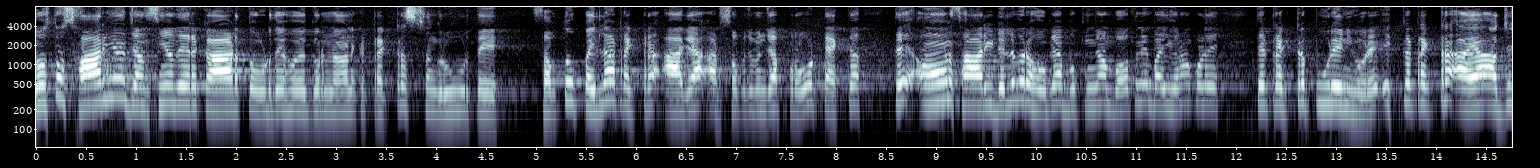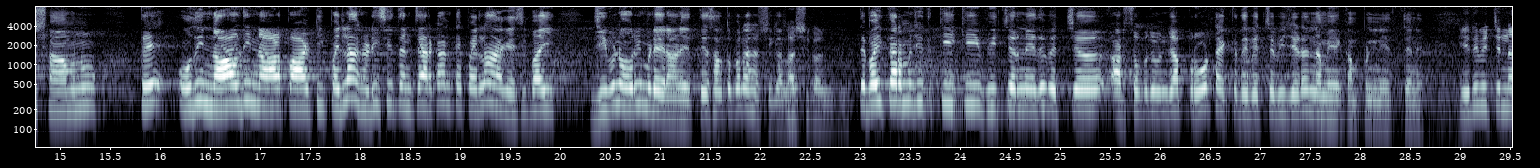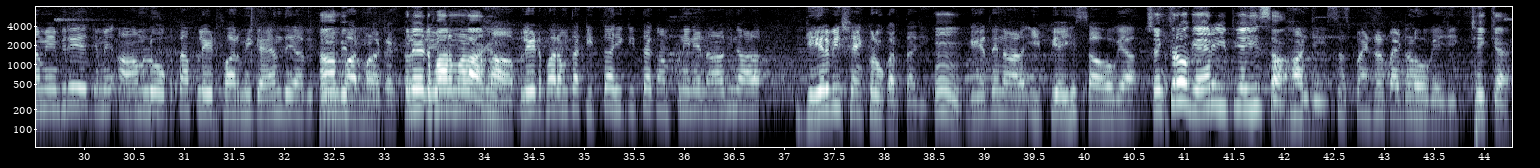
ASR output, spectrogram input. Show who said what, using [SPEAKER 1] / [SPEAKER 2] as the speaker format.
[SPEAKER 1] ਦੋਸਤੋ ਸਾਰੀਆਂ ਏਜੰਸੀਆਂ ਦੇ ਰਿਕਾਰਡ ਤੋੜਦੇ ਹੋਏ ਗੁਰੂ ਨਾਨਕ ਟਰੈਕਟਰ ਸੰਗਰੂਰ ਤੇ ਸਭ ਤੋਂ ਪਹਿਲਾ ਟਰੈਕਟਰ ਆ ਗਿਆ 855 ਪ੍ਰੋ ਟੈਕ ਤੇ ਆਉਣ ਸਾਰ ਡਿਲੀਵਰ ਹੋ ਗਿਆ। ਬੁਕਿੰਗਾਂ ਬਹੁਤ ਨੇ ਬਾਈ ਹੋਰਾਂ ਕੋਲੇ ਤੇ ਟਰੈਕਟਰ ਪੂਰੇ ਨਹੀਂ ਹੋ ਰਹੇ। ਇੱਕ ਟਰੈਕਟਰ ਆਇਆ ਅੱਜ ਸ਼ਾਮ ਨੂੰ ਤੇ ਉਹਦੀ ਨਾਲ ਦੀ ਨਾਲ ਪਾਰਟੀ ਪਹਿਲਾਂ ਖੜੀ ਸੀ 3-4 ਘੰਟੇ ਪਹਿਲਾਂ ਆ ਗਏ ਸੀ ਬਾਈ ਜੀਵਨ ਹੋਰੀ ਮਡੇਰਾਂ ਵਾਲੇ ਤੇ। ਸਭ ਤੋਂ ਪਹਿਲਾਂ ਸਤਿ ਸ਼੍ਰੀ ਅਕਾਲ।
[SPEAKER 2] ਸਤਿ ਸ਼੍ਰੀ ਅਕਾਲ ਜੀ।
[SPEAKER 1] ਤੇ ਬਾਈ ਕਰਮਜੀਤ ਕੀ ਕੀ ਫੀਚਰ ਨੇ ਇਹਦੇ ਵਿੱਚ 855 ਪ੍ਰੋ ਟੈਕ ਦੇ ਵਿੱਚ ਵੀ ਜਿਹੜੇ ਨਵੇਂ ਕੰਪਨੀ ਨੇ ਦਿੱਤੇ ਨੇ?
[SPEAKER 2] ਇਹਦੇ ਵਿੱਚ ਨਵੇਂ ਵੀਰੇ ਜਿਵੇਂ ਆਮ ਲੋਕ ਤਾਂ ਪਲੇਟਫਾਰਮ ਹੀ ਕਹਿੰਦੇ ਆ ਵੀ ਪਲੇਟਫਾਰਮ ਵਾਲਾ ਟਰੈਕਟਰ
[SPEAKER 1] ਪਲੇਟਫਾਰਮ ਵਾਲਾ ਆ ਗਿਆ।
[SPEAKER 2] ਹਾਂ ਪਲੇਟਫਾਰਮ ਤਾਂ ਕੀਤਾ ਹੀ ਕੀਤਾ ਕੰਪਨੀ ਨੇ ਨਾਲ ਦੀ ਨਾਲ ਗੇਅਰ ਵੀ ਸ਼ੈਂਕਰੋ ਕਰਤਾ ਜੀ। ਗੇਅਰ ਦੇ ਨਾਲ EPI ਹਿੱਸਾ ਹੋ ਗਿਆ।
[SPEAKER 1] ਸਿੰਕਰੋ ਗੇਅਰ EPI ਹਿੱਸਾ?
[SPEAKER 2] ਹਾਂਜੀ ਸਸਪੈਂਡਰ ਪੈਡਲ ਹੋ ਗਏ ਜੀ।
[SPEAKER 1] ਠੀਕ ਹੈ।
